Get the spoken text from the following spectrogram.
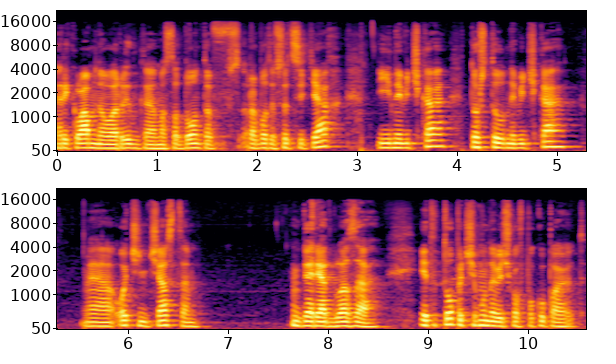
рекламного рынка, мастодонтов, работы в соцсетях и новичка, то, что у новичка а, очень часто горят глаза. Это то, почему новичков покупают.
